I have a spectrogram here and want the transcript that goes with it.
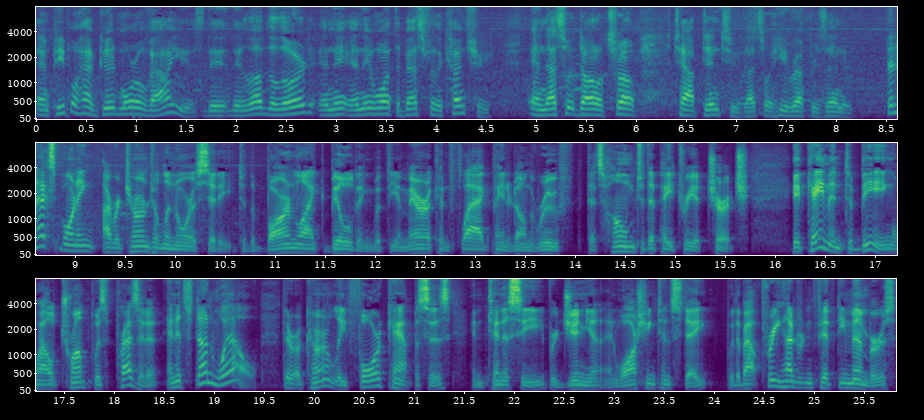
and people have good moral values. They, they love the Lord, and they, and they want the best for the country. And that's what Donald Trump tapped into. That's what he represented. The next morning, I returned to Lenoir City, to the barn like building with the American flag painted on the roof that's home to the Patriot Church. It came into being while Trump was president, and it's done well. There are currently four campuses in Tennessee, Virginia, and Washington state, with about 350 members.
